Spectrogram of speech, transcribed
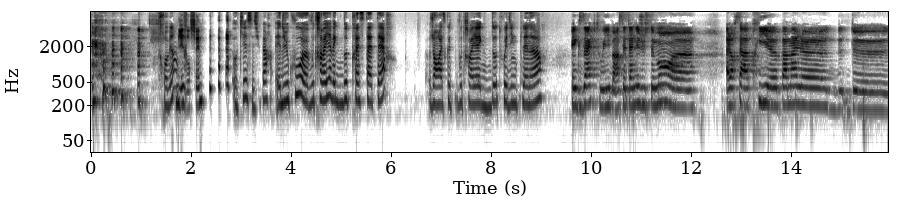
Trop bien. Il les enchaîne. ok, c'est super. Et du coup, euh, vous travaillez avec d'autres prestataires? Genre, est-ce que vous travaillez avec d'autres wedding planners? Exact, oui. Ben, cette année, justement, alors ça a pris euh, pas mal euh, de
